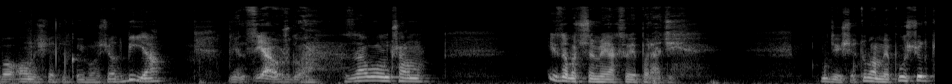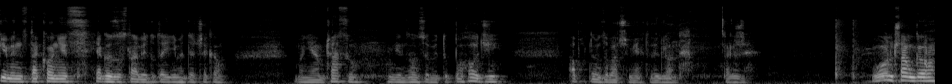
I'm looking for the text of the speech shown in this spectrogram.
bo on się tylko i wyłącznie odbija, więc ja już go załączam i zobaczymy jak sobie poradzi. Gdzieś tu mamy puściutkie, więc na koniec ja go zostawię tutaj, nie będę czekał, bo nie mam czasu, więc on sobie tu pochodzi, a potem zobaczymy jak to wygląda. Także włączam go,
